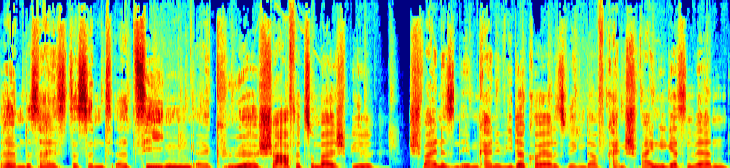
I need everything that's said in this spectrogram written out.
Ähm, das heißt, das sind äh, Ziegen, äh, Kühe, Schafe zum Beispiel. Schweine sind eben keine Wiederkäuer, deswegen darf kein Schwein gegessen werden.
